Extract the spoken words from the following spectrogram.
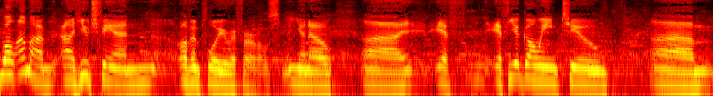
well, I'm a, a, huge fan of employee referrals. You know, uh, if if you're going to um,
